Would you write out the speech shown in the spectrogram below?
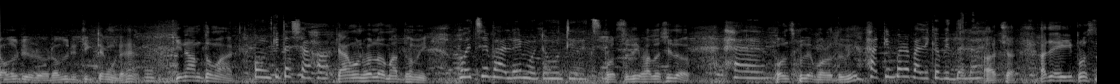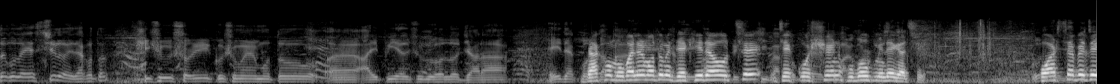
ডব্লিউটি ডব্লিউটি ঠিকঠাক মতো হ্যাঁ? কি নাম তোমার? অঙ্কিতা সাহা। কেমন হলো মাধ্যমিক? হয়েছে ভালোই মোটামুটি হয়েছে। প্রস্তুতি ভালো ছিল? হ্যাঁ। কোন স্কুলে পড়ো তুমি? হাকিমপাড়া বালিকা বিদ্যালয়। আচ্ছা। আচ্ছা এই প্রশ্নগুলো এসেছিল দেখো তো শিশুর শরীর কুসুমের মতো আইপিএল শুরু হলো যারা এই দেখো দেখো মোবাইলের মাধ্যমে দেখিয়ে দেওয়া হচ্ছে যে কোশ্চেন হুবহু মিলে গেছে। হোয়াটসঅ্যাপে যে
